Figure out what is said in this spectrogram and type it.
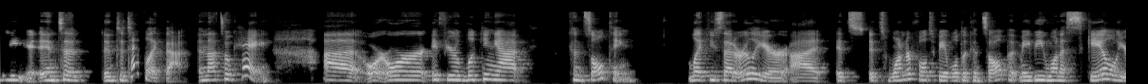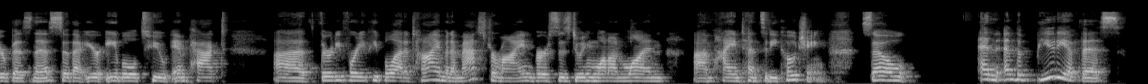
really into into tech like that and that's okay. Uh, or or if you're looking at consulting like you said earlier uh, it's it's wonderful to be able to consult but maybe you want to scale your business so that you're able to impact uh, 30, 40 people at a time in a mastermind versus doing one-on-one um, high intensity coaching. So and and the beauty of this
